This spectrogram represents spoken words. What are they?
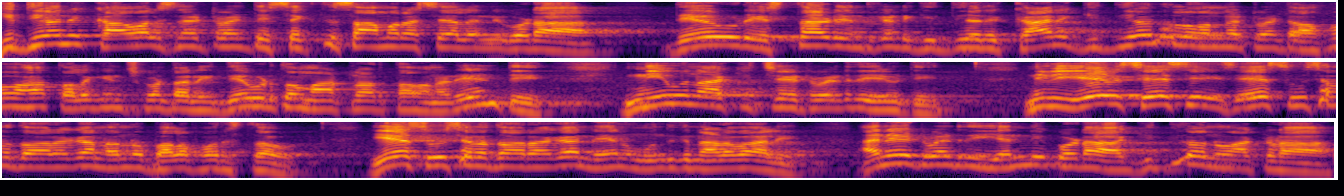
గిద్యోనికి కావాల్సినటువంటి శక్తి సామరస్యాలన్నీ కూడా దేవుడు ఇస్తాడు ఎందుకంటే గిద్యోనికి కానీ గిద్యోనులో ఉన్నటువంటి అపోహ తొలగించుకోవటానికి దేవుడితో మాట్లాడుతూ ఉన్నాడు. ఏంటి? నీవు నాకు ఇచ్చేటువంటిది ఏమిటి? నీవు ఏ చేసి ఏ సూచన ద్వారాగా నన్ను బలపరుస్తావు? ఏ సూచన ద్వారాగా నేను ముందుకు నడవాలి? అనేటువంటిది ఇవన్నీ కూడా గిద్యోను అక్కడ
